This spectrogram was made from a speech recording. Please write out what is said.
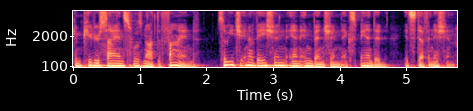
Computer science was not defined, so each innovation and invention expanded its definition.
